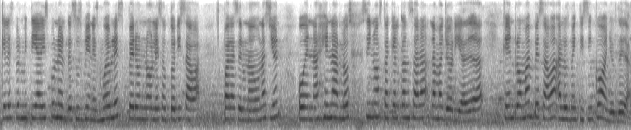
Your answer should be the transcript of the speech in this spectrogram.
que les permitía disponer de sus bienes muebles, pero no les autorizaba para hacer una donación o enajenarlos, sino hasta que alcanzara la mayoría de edad, que en Roma empezaba a los 25 años de edad.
